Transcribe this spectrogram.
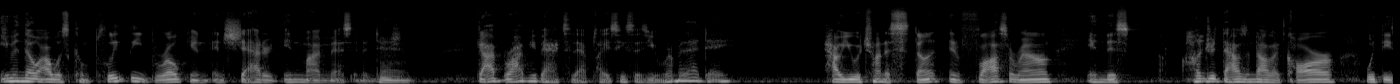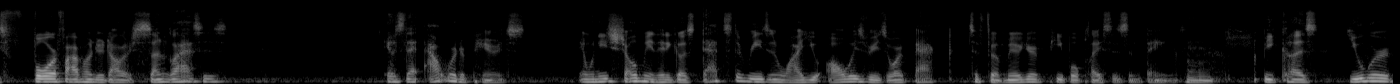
Even though I was completely broken and shattered in my mess and addiction. Mm. God brought me back to that place. He says, "You remember that day? How you were trying to stunt and floss around in this hundred thousand dollar car with these four or five hundred dollar sunglasses?" it was that outward appearance. And when he showed me that, he goes, That's the reason why you always resort back to familiar people, places, and things. Mm. Because you were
